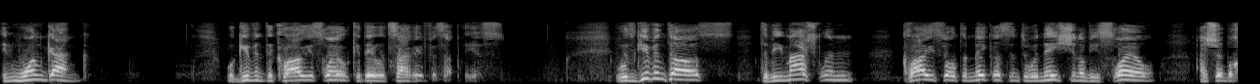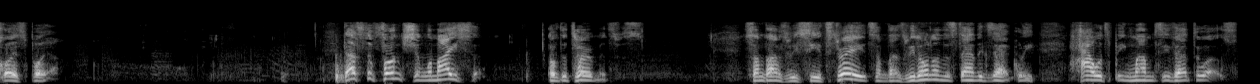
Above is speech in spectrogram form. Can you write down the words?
In one gang, were given to Klal Yisrael kedei letzaref es It was given to us to be mashlim Klal Yisrael to make us into a nation of Yisrael asher b'choyes poya. That's the function lemaisa of the Torah mitzvahs. Sometimes we see it straight, sometimes we don't understand exactly how it's being mamsiv to us.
